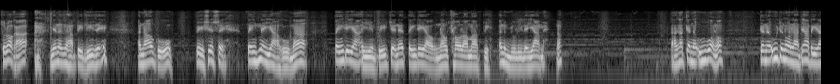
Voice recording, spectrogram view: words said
ဆိုတော့ကမျက်နှာစာပေ40အနောက်ကိုပေ80သိန်း200ကိုမှသိန်း100အရင်ပေးကျန်တဲ့သိန်း100ကိုနောက်6လမှပေးအဲ့လိုမျိုးလေးလည်းရမယ်နော်ဒါကကနဦးပေါ့နော်ကနဦးကျွန်တော်လာပြပေးတာ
